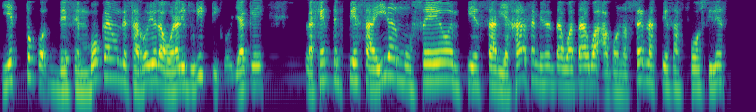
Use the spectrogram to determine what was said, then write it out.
y esto desemboca en un desarrollo laboral y turístico, ya que la gente empieza a ir al museo, empieza a viajar a San Vicente de Aguatagua, a conocer las piezas fósiles.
